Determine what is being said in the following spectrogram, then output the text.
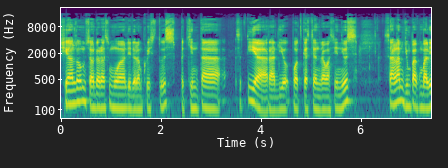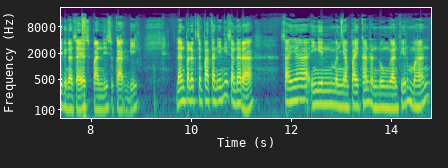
Shalom saudara semua di dalam Kristus, pecinta setia radio podcast Cendrawasih News. Salam jumpa kembali dengan saya Supandi Sukardi. Dan pada kesempatan ini saudara, saya ingin menyampaikan renungan firman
